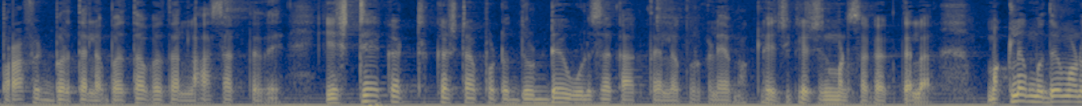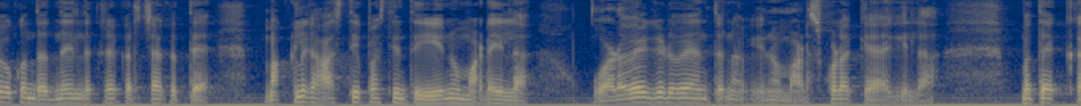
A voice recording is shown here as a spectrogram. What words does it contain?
ಪ್ರಾಫಿಟ್ ಬರ್ತಾಯಿಲ್ಲ ಬರ್ತಾ ಬರ್ತಾ ಲಾಸ್ ಆಗ್ತದೆ. ಎಷ್ಟೇ ಕಟ್, ಕಷ್ಟಪಟ್ಟು ದುಡ್ಡೇ ಉಳಿಸೋಕ್ಕಾಗ್ತಾಯಿಲ್ಲ ಗುರುಗಳೇ, ಮಕ್ಳು ಎಜುಕೇಷನ್ ಮಾಡ್ಸೋಕ್ಕಾಗ್ತಾಯಿಲ್ಲ. ಮಕ್ಳಿಗೆ ಮದುವೆ ಮಾಡಬೇಕು ಒಂದು ಹದಿನೈದು ಲಕ್ಷ ಖರ್ಚಾಗುತ್ತೆ. ಮಕ್ಳಿಗೆ ಆಸ್ತಿ ಪಾಸ್ತಿ ಅಂತ ಏನೂ ಮಾಡೇ ಇಲ್ಲ. ಒಡವೆ ಗಿಡವೆ ಅಂತ ನಾವೇನೂ ಮಾಡಿಸ್ಕೊಳ್ಳೋಕ್ಕೆ ಆಗಿಲ್ಲ. ಮತ್ತು ಕ,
